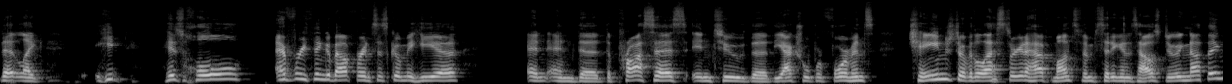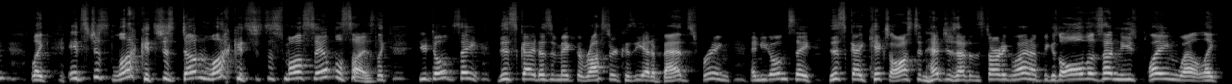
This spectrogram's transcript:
that like he his whole everything about Francisco Mejia and and the the process into the the actual performance changed over the last three and a half months of him sitting in his house doing nothing. Like it's just luck. It's just dumb luck. It's just a small sample size. Like you don't say this guy doesn't make the roster because he had a bad spring, and you don't say this guy kicks Austin Hedges out of the starting lineup because all of a sudden he's playing well. Like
